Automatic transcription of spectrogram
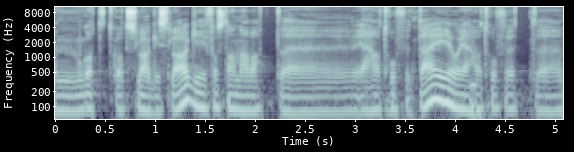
um, gått, gått slag i slag, i forstand av at uh, jeg har truffet deg, og jeg har truffet uh,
